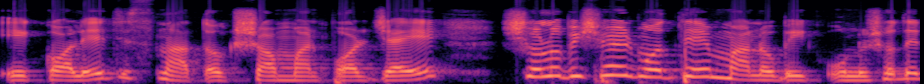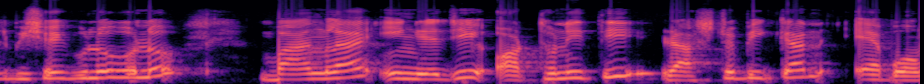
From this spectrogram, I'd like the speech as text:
এ কলেজ স্নাতক সম্মান পর্যায়ে। ষোলো বিষয়ের মধ্যে মানবিক অনুষদের বিষয়গুলো হলো বাংলা, ইংরেজি, অর্থনীতি, রাষ্ট্রবিজ্ঞান এবং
